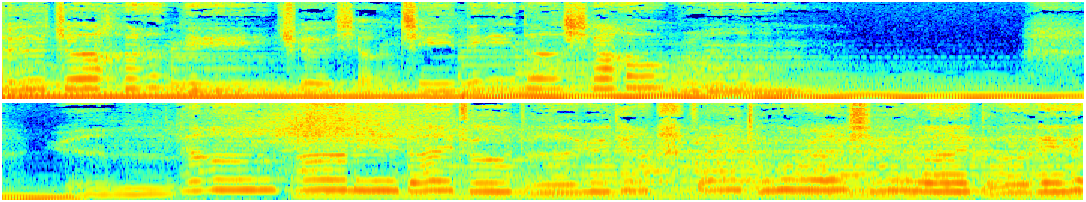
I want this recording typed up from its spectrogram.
试着恨你却想起你的笑容原谅把你带走的雨天在突然醒来的黑夜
